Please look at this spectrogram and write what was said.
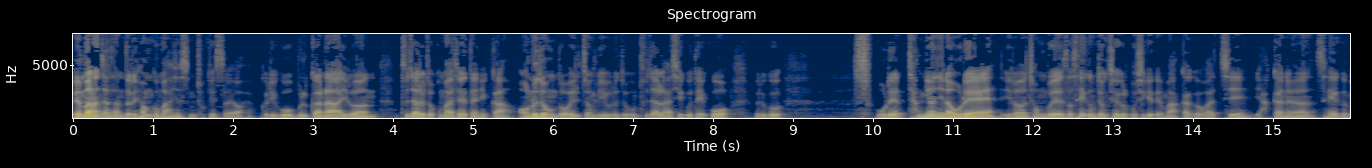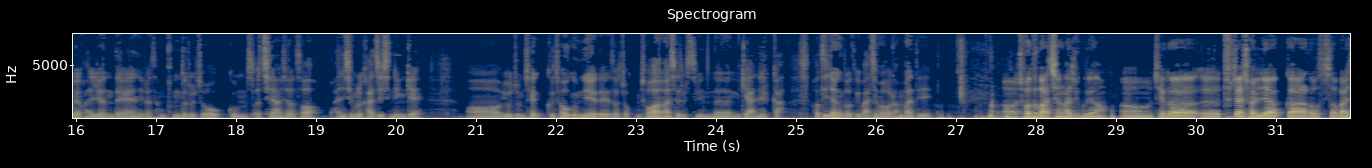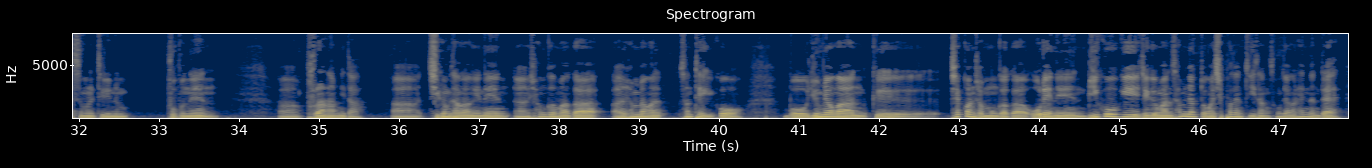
웬만한 자산들은 현금화 하셨으면 좋겠어요. 그리고 물가나 이런 투자를 조금 하셔야 되니까 어느 정도 일정 비율은 조금 투자를 하시고 되고 그리고 올해 작년이나 올해 이런 정부에서 세금 정책을 보시게 되면 아까 그와 같이 약간은 세금에 관련된 이런 상품들을 조금 서치하셔서 관심을 가지시는 게 어, 요즘 책, 그 저금리에 대해서 조금 저항하실 수 있는 게 아닐까. 허티장도 어떻게 마지막으로 한마디. 어, 저도 마찬가지고요. 어, 제가 어, 투자 전략가로서 말씀을 드리는 부분은 어, 불안합니다. 아, 지금 상황에는 어, 현금화가 아, 현명한 선택이고 뭐 유명한 그 채권 전문가가 올해는 미국이 지금 한 3년 동안 10% 이상 성장을 했는데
